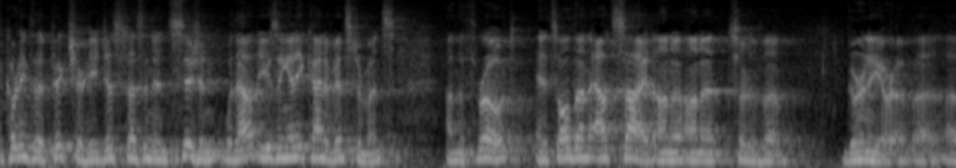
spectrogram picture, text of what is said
according to the picture, he just does an incision without using any kind of instruments on the throat, and it's all done outside on a on a sort of a gurney or a, a, a,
